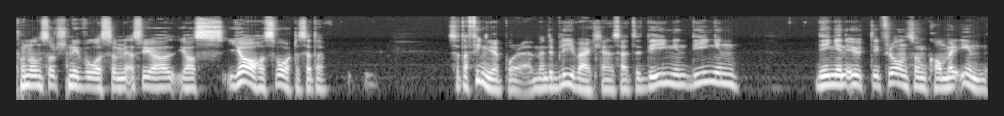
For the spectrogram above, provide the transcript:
på någon sorts nivå som, alltså jag, jag, jag har svårt att sätta, sätta fingret på det, men det blir verkligen så att det är ingen, det är ingen, det är ingen utifrån som kommer in,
